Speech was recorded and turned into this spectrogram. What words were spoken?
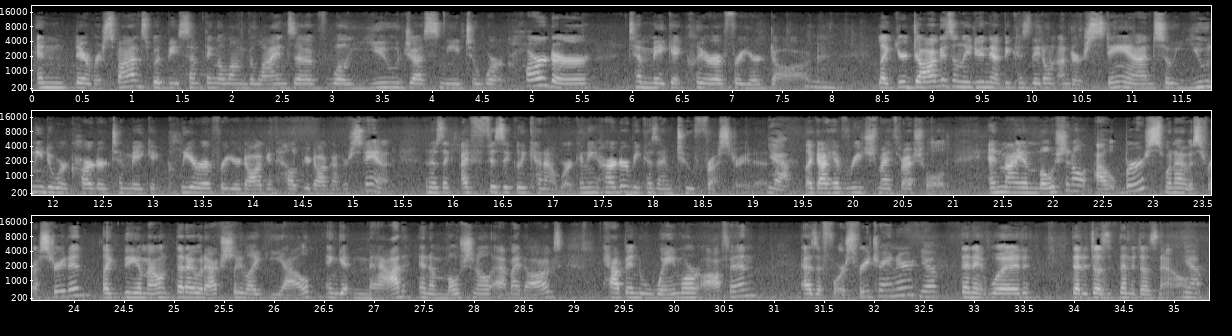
And their response would be something along the lines of, Well, you just need to work harder to make it clearer for your dog. Mm. Like, your dog is only doing that because they don't understand, so you need to work harder to make it clearer for your dog and help your dog understand. And I was like, I physically cannot work any harder because I'm too frustrated. Yeah. Like I have reached my threshold. And my emotional outbursts when I was frustrated, like the amount that I would actually like yell and get mad and emotional at my dogs, happened way more often as a force free trainer Yep. than it would that it does than it does now. Yeah.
